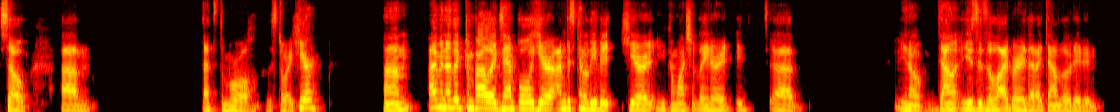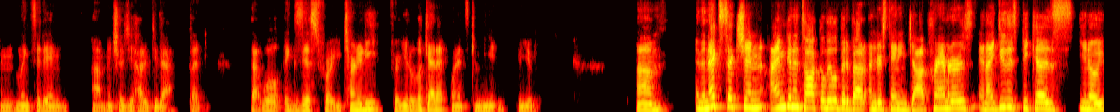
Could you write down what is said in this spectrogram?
So um, that's the moral of the story here. Um, I have another compiler example here. I'm just going to leave it here. You can watch it later. It, it uh, you know, down uses a library that I downloaded and, and links it in um, and shows you how to do that. But that will exist for eternity for you to look at it when it's convenient for you. Um, in the next section, I'm going to talk a little bit about understanding job parameters. And I do this because, you know,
